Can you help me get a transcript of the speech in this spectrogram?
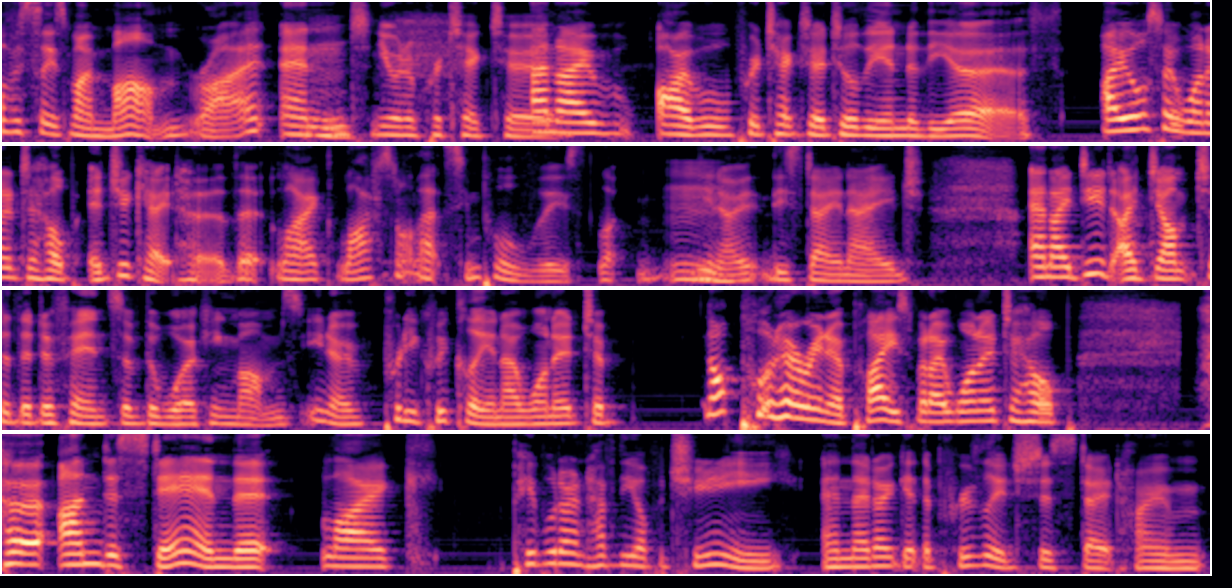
obviously it's my mum, right? Mm. And You want to protect her. and I I will protect her till the end of the earth. I also wanted to help educate her that like life's not that simple this like, you mm. know this day and age. And I did. I jumped to the defense of the working mums, you know, pretty quickly and I wanted to not put her in her place, but I wanted to help her understand that like people don't have the opportunity and they don't get the privilege to stay at home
